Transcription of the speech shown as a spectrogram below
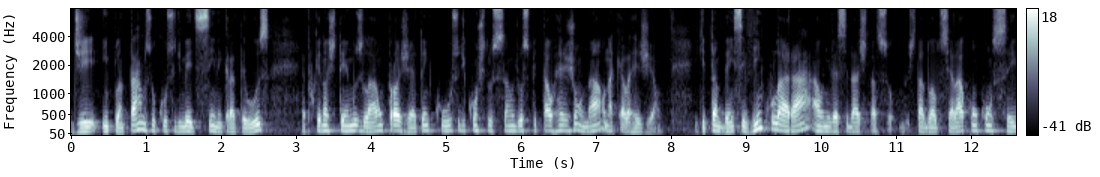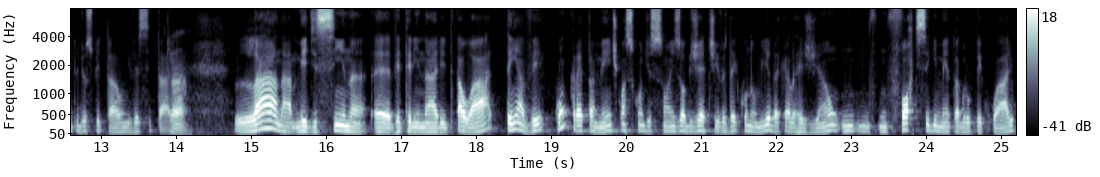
de implantarmos o curso de medicina em Crateus, é porque nós temos lá um projeto em curso de construção de um hospital regional naquela região e que também se vinculará à Universidade Estadual do Ceará com o conceito de hospital universitário. Ah. Lá na medicina eh, veterinária de Tauá tem a ver concretamente com as condições objetivas da economia daquela região, um, um, um forte segmento agropecuário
